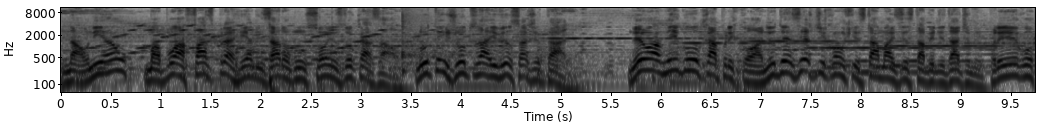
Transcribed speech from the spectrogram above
Na união, uma boa fase para realizar alguns sonhos do casal. Lutem juntos aí, viu, Sagitário? Meu amigo Capricórnio, o desejo de conquistar mais estabilidade no emprego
